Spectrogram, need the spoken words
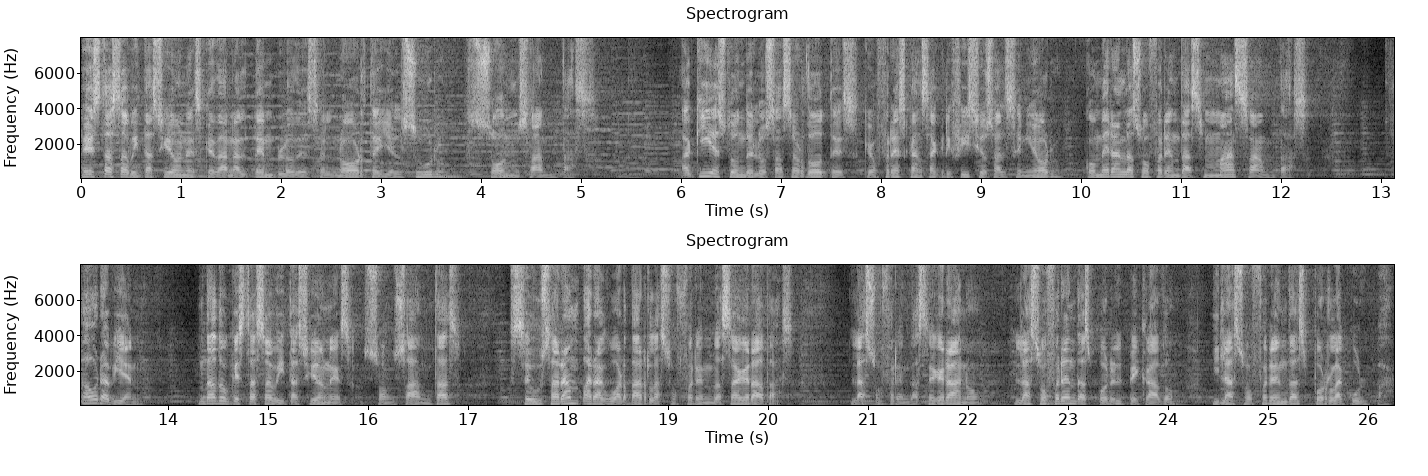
Estas habitaciones que dan al templo desde el norte y el sur son santas. Aquí es donde los sacerdotes que ofrezcan sacrificios al Señor comerán las ofrendas más santas. Ahora bien, dado que estas habitaciones son santas, se usarán para guardar las ofrendas sagradas, las ofrendas de grano, las ofrendas por el pecado y las ofrendas por la culpa.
